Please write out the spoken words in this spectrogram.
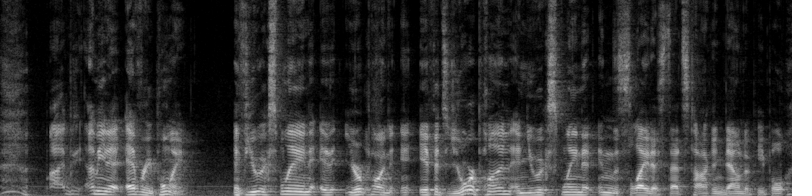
I, I mean, at every point. If you explain it, your pun, if it's your pun and you explain it in the slightest, that's talking down to people.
